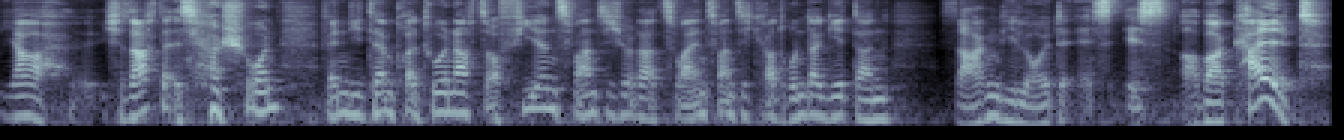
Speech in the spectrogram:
ja, ich sagte es ja schon, wenn die Temperatur nachts auf 24 oder 22 Grad runtergeht, dann sagen die Leute, es ist aber kalt.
